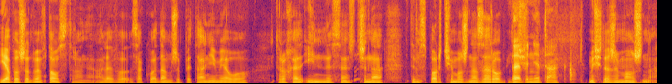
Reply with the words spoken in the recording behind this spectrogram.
Ja poszedłem w tą stronę, ale zakładam, że pytanie miało trochę inny sens, czy na tym sporcie można zarobić. Pewnie tak. Myślę, że można.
